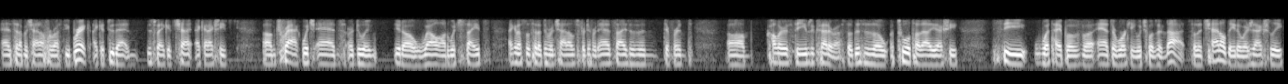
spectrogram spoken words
and set up a channel for Rusty Brick. I could do that, and this way I could cha- I could actually um, track which ads are doing you know well on which sites. I can also set up different channels for different ad sizes and different um, colors, themes, etc. So this is a, a tool to allow you actually see what type of uh, ads are working, which ones are not. So the channel data was actually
